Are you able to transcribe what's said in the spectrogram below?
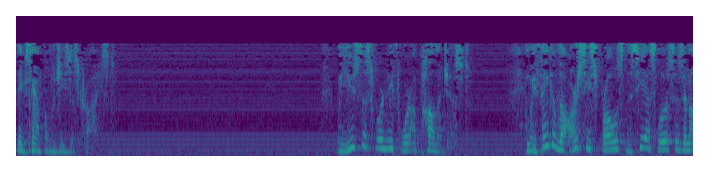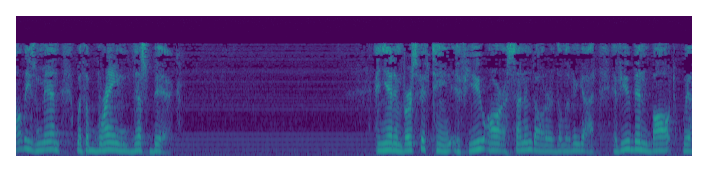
the example of Jesus Christ. We used this word before, apologist. And we think of the R.C. Sproul's, the C.S. Lewis's, and all these men with a brain this big. And yet, in verse 15, if you are a son and daughter of the living God, if you've been bought with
